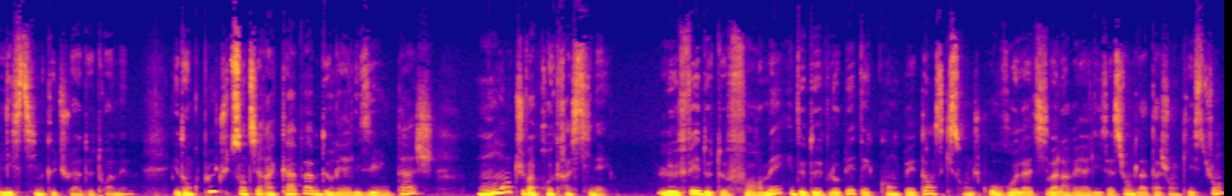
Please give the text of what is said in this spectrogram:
l'estime que tu as de toi-même. Et donc plus tu te sentiras capable de réaliser une tâche, moins tu vas procrastiner. Le fait de te former et de développer tes compétences qui sont du coup relatives à la réalisation de la tâche en question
